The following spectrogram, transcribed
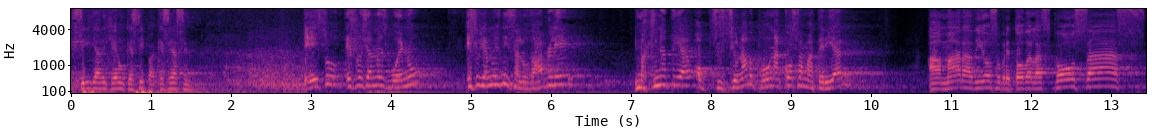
Sí, ya dijeron que sí, ¿para qué se hacen? Eso, eso ya no es bueno, eso ya no es ni saludable. Imagínate obsesionado por una cosa material. Amar a Dios sobre todas las cosas.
